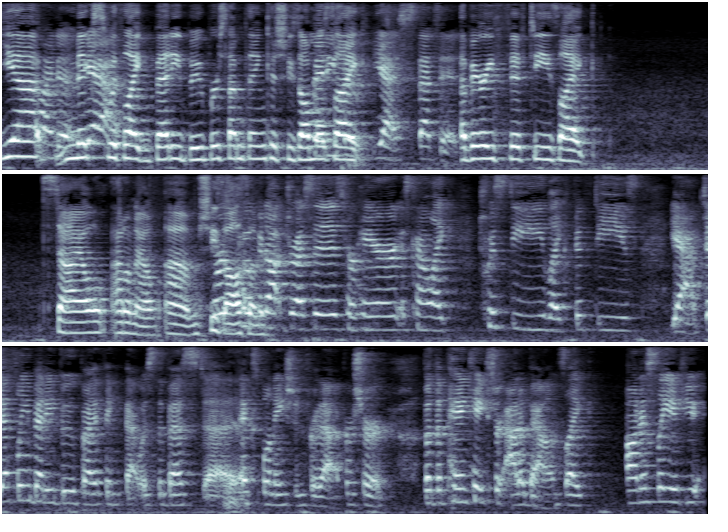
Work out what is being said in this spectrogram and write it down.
yeah, Kinda, mixed yeah. with like Betty Boop or something, because she's almost Betty like Boop. yes, that's it. a very 50s like style. I don't know. Um, she's Wears awesome. polka dot dresses. Her hair is kind of like twisty, like fifties. Yeah, definitely Betty Boop. I think that was the best uh, explanation for that for sure. But the pancakes are out of bounds. Like honestly, if you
